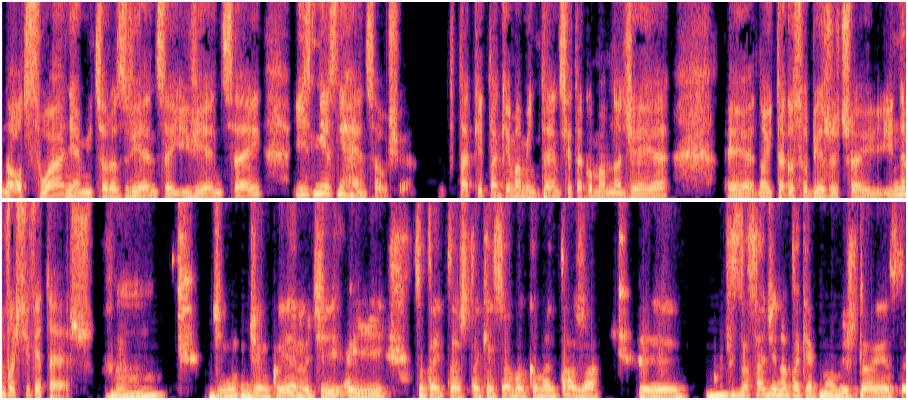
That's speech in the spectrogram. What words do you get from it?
no, odsłania mi coraz więcej i więcej i nie zniechęcał się. Takie, takie mam intencje, taką mam nadzieję. E, no i tego sobie życzę i innym właściwie też. Mhm. Dziękujemy Ci. I tutaj też takie słowo komentarza. E, w zasadzie, no tak jak mówisz, to jest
